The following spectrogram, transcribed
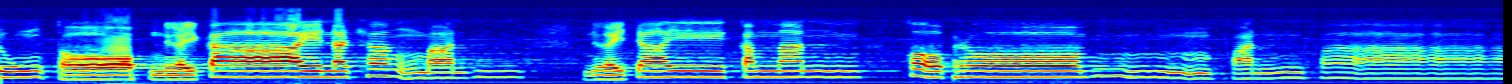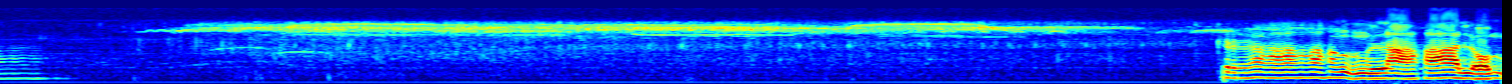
ลุงตอบเหนื่อยกายนะช่างมัน เหนื่อยใจกำนันก็พร้อมฟันฟ้า ร่างลาลม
